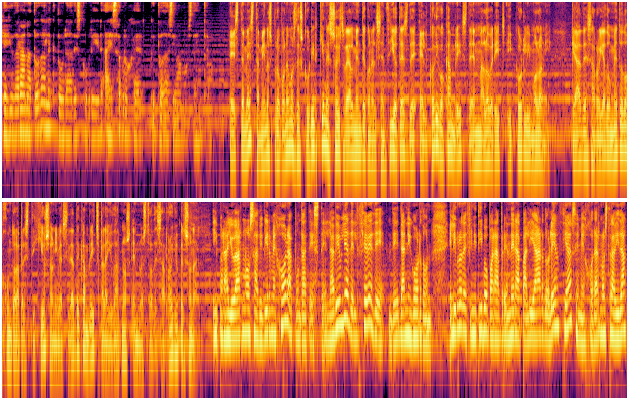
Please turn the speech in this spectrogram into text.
que ayudarán a toda lectora a descubrir a esa brujer que todas llevamos dentro. Este mes también os proponemos descubrir quiénes sois realmente con el sencillo test de El Código Cambridge de Emma Loveridge y Curly Moloney, que ha desarrollado un método junto a la prestigiosa Universidad de Cambridge para ayudarnos en nuestro desarrollo personal. Y para ayudarnos a vivir mejor, apúntate este, La Biblia del CBD de Danny Gordon, el libro definitivo para aprender a paliar dolencias y mejorar nuestra vida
